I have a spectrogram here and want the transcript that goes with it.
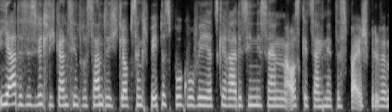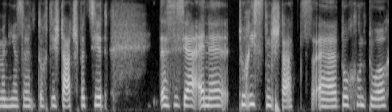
Ja, das ist wirklich ganz interessant. Ich glaube, St. Petersburg, wo wir jetzt gerade sind, ist ein ausgezeichnetes Beispiel, wenn man hier so durch die Stadt spaziert. Das ist ja eine Touristenstadt äh, durch und durch.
